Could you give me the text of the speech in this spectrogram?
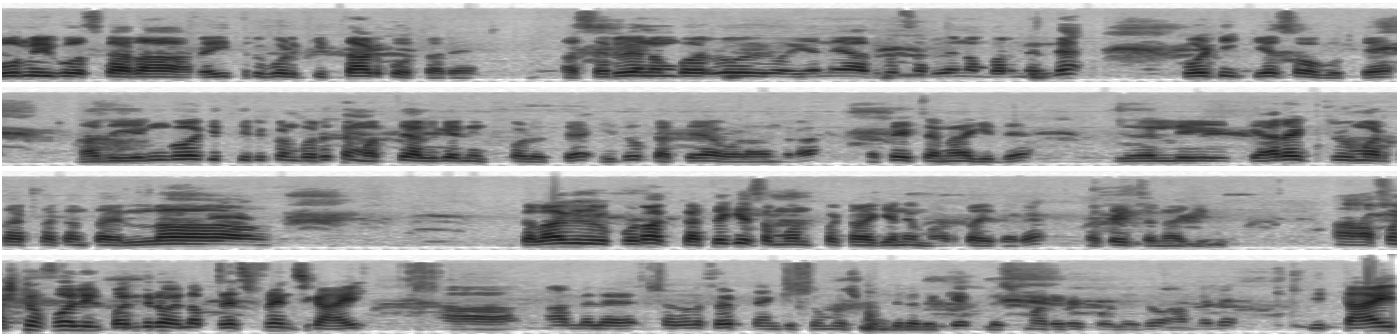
ಭೂಮಿಗೋಸ್ಕರ ರೈತರುಗಳು ಕಿತ್ತಾಡ್ಕೋತಾರೆ. ಆ ಸರ್ವೆ ನಂಬರು ಏನೇ ಆದರೂ ಸರ್ವೆ ನಂಬರ್ ಮೇಲೆ ಕೋಟಿ ಕೇಸ್ ಹೋಗುತ್ತೆ. ಅದು ಹೆಂಗೋಗಿ ತಿರ್ಕೊಂಡು ಬರುತ್ತೆ, ಮತ್ತೆ ಅಲ್ಲಿಗೆ ನಿಂತ್ಕೊಳ್ಳುತ್ತೆ. ಇದು ಕಥೆಯ ಒಳಾಂಧ್ರ. ಕತೆ ಚೆನ್ನಾಗಿದೆ. ಇದರಲ್ಲಿ ಕ್ಯಾರೆಕ್ಟ್ರ್ ಮಾಡ್ತಾ ಇರ್ತಕ್ಕಂಥ ಎಲ್ಲ ಕಲಾವಿದರು ಕೂಡ ಕತೆಗೆ ಸಂಬಂಧಪಟ್ಟ ಹಾಗೇನೆ ಮಾಡ್ತಾ ಇದ್ದಾರೆ. ಕತೆ ಚೆನ್ನಾಗಿದೆ. ಫಸ್ಟ್ ಆಫ್ ಆಲ್ ಇಲ್ಲಿ ಬಂದಿರೋ ಎಲ್ಲ ಪ್ರೆಸ್ ಫ್ರೆಂಡ್ಸ್ಗೆ ಆಯ್ ಆಮೇಲೆ Sharana sir thank you so much ಬಂದಿರೋದಕ್ಕೆ. ಬ್ಲೆಸ್ ಮಾಡಿರೋಕೆ ಒಳ್ಳೇದು ಆಮೇಲೆ ಈ ತಾಯಿ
